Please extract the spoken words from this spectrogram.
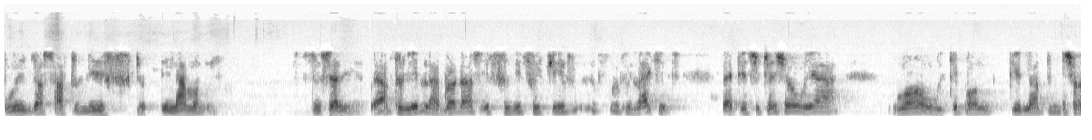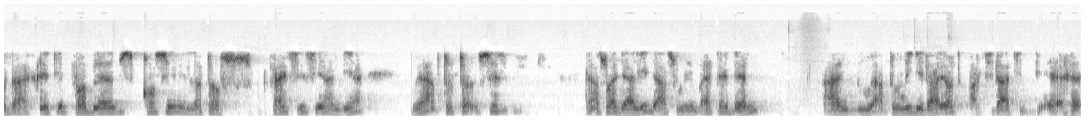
we just have to live to, in harmony. Sincerely, we have to live like brothers if, if, if, if, if we like it. But the situation where one, we keep on kidnapping each other, creating problems, causing a lot of crises here and there. We have to talk. That's why they are leaders. We invited them, and we have to read the riot act that uh,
